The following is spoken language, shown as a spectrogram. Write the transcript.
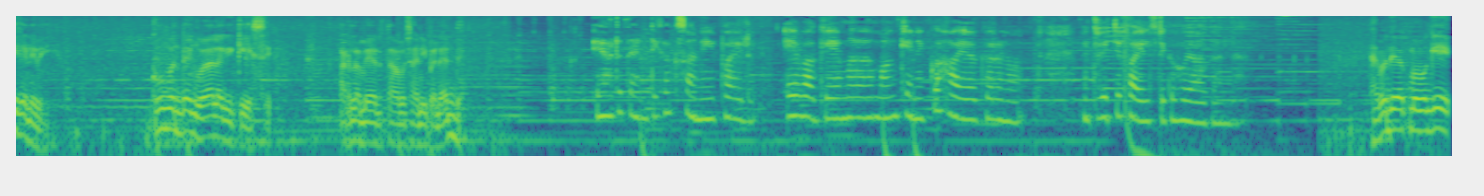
ඒක නෙවෙයි. කොහොමද දැන් ඔයාලගේ කේස්සේ අරළමයට තාම සනිප නැද්ද? එයාට තැන්ටිකක් සනීපයිලු ඒ වගේම මං කෙනෙක්ව හය කරනවා. ඇතිවෙච්ච ෆයිල්ස් ටික හොයාගන්න. හැම දෙයක්ම වගේ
